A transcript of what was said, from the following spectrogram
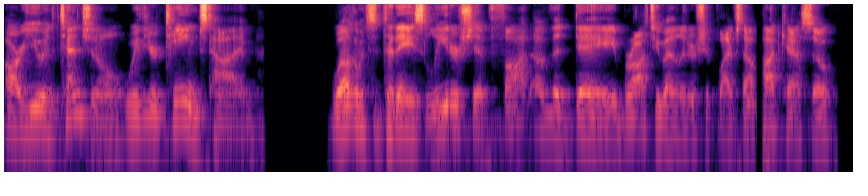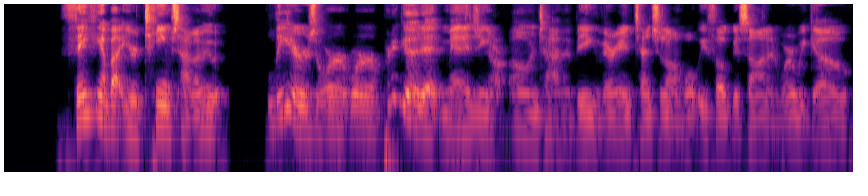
Are you intentional with your team's time? Welcome to today's leadership thought of the day brought to you by Leadership Lifestyle Podcast. So, thinking about your team's time, I mean, leaders, we're, we're pretty good at managing our own time and being very intentional on what we focus on and where we go,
